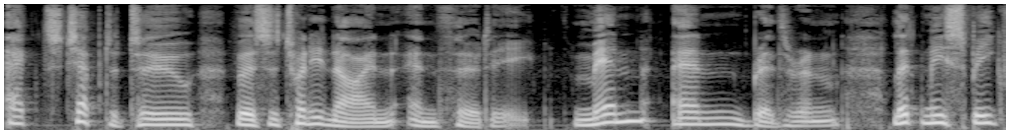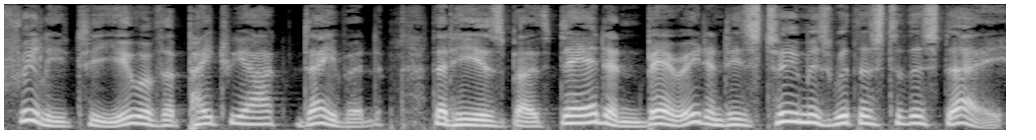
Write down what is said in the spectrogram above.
Acts chapter 2, verses 29 and 30. Men and brethren, let me speak freely to you of the patriarch David, that he is both dead and buried, and his tomb is with us to this day.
